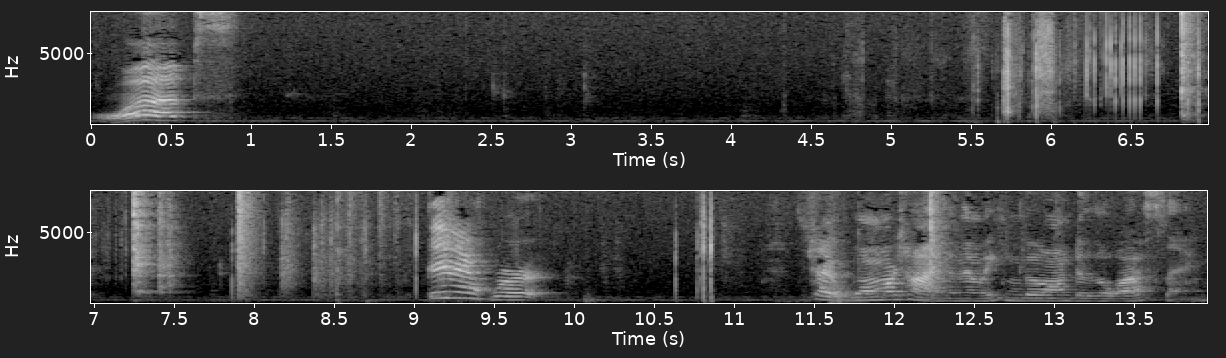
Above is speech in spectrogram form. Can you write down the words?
Whoops. Didn't work. Let's try it one more time and then we can go on to the last thing.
